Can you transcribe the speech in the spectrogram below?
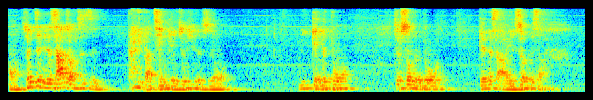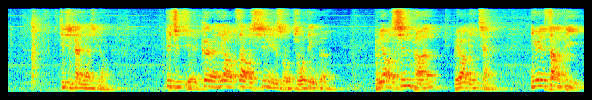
哦，所以这里的撒种是指，当你把钱给出去的时候，你给的多，就收的多；给的少，也收的少。继续看下去哦。第七节，个人要照心里所酌定的，不要心疼，不要勉强，因为上帝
